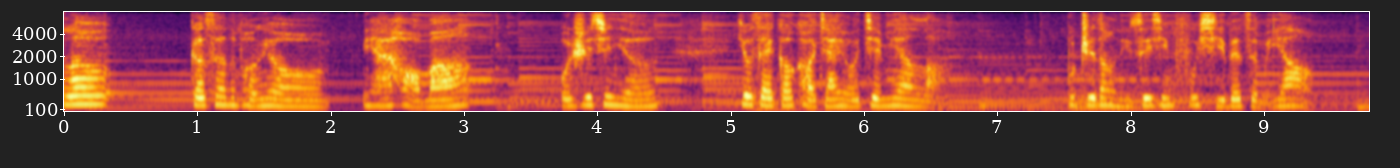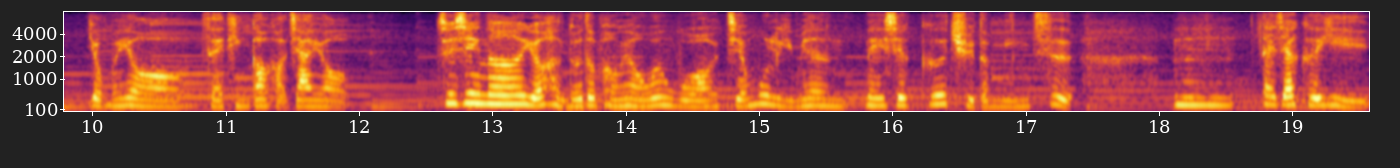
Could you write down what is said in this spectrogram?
Hello，高三的朋友，你还好吗？我是俊莹，又在高考加油见面了。不知道你最近复习的怎么样？有没有在听高考加油？最近呢，有很多的朋友问我节目里面那些歌曲的名字。嗯，大家可以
